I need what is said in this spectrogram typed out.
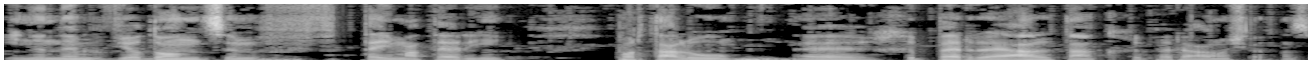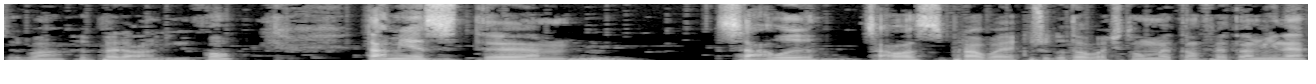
innym, wiodącym w tej materii portalu e, Hyperreal, tak? Hyperreal on się tak nazywa, Hyperreal Info. Tam jest e, cały, cała sprawa, jak przygotować tą metamfetaminę,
